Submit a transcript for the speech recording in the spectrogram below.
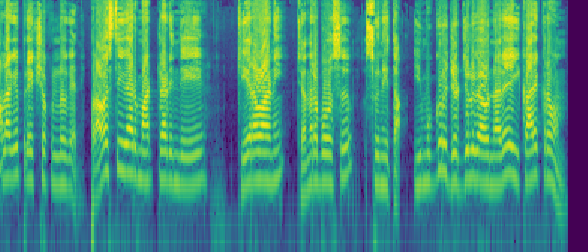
అలాగే ప్రేక్షకుల్లో గాని. ప్రవస్తి గారు మాట్లాడింది కీరవాణి చంద్రబోస్ సునీత. ఈ ముగ్గురు జడ్జులుగా ఉన్నారే ఈ కార్యక్రమం.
